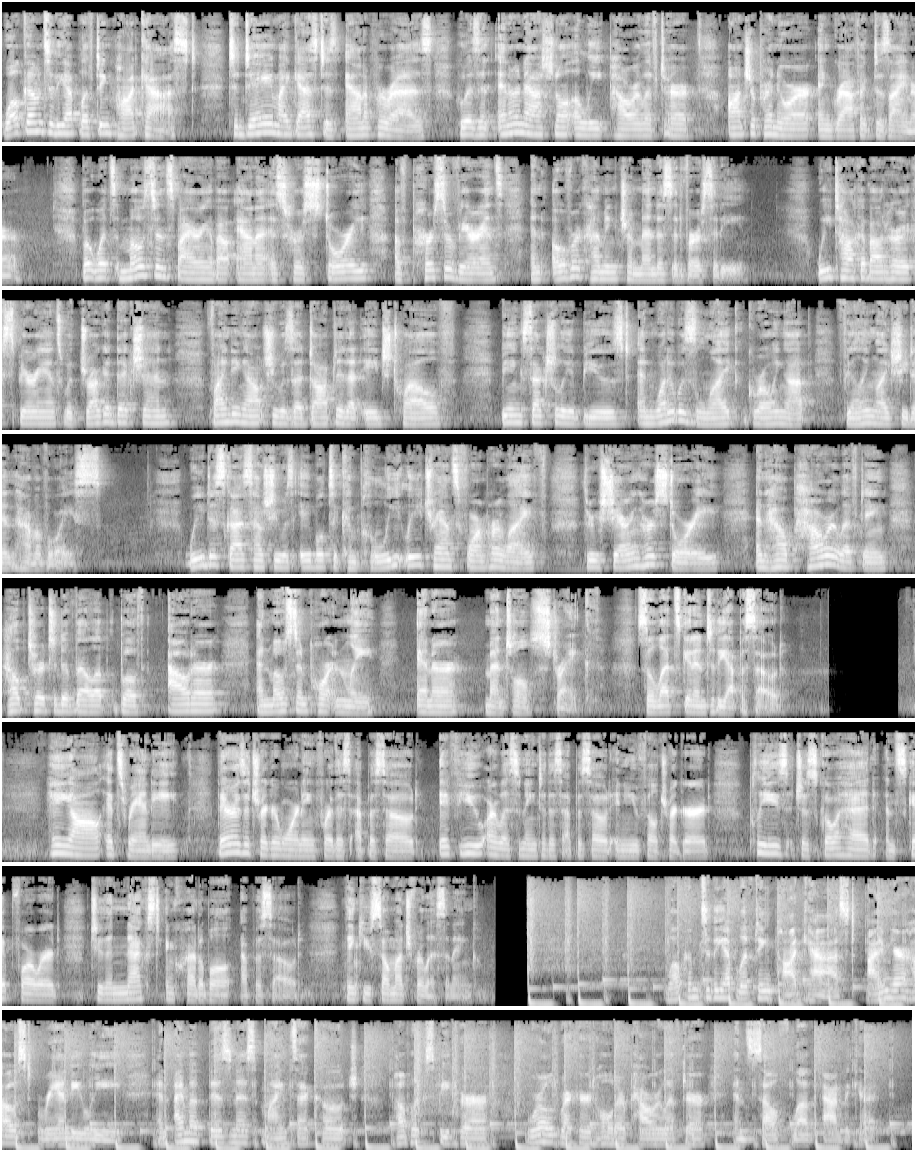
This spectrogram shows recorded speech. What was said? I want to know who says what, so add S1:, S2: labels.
S1: Welcome to the Uplifting Podcast. Today, my guest is Ana Perez, who is an international elite powerlifter, entrepreneur, and graphic designer. But what's most inspiring about Ana is her story of perseverance and overcoming tremendous adversity. We talk about her experience with drug addiction, finding out she was adopted at age 12, being sexually abused, and what it was like growing up feeling like she didn't have a voice. We discuss how she was able to completely transform her life through sharing her story and how powerlifting helped her to develop both outer and most importantly, inner mental strength. So let's get into the episode. Hey y'all, it's Randy. There is a trigger warning for this episode. If you are listening to this episode and you feel triggered, please just go ahead and skip forward to the next incredible episode. Thank you so much for listening. Welcome to the Uplifting Podcast. I'm your host, Randy Lee, and I'm a business mindset coach, public speaker, world record holder, powerlifter, and self love advocate.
